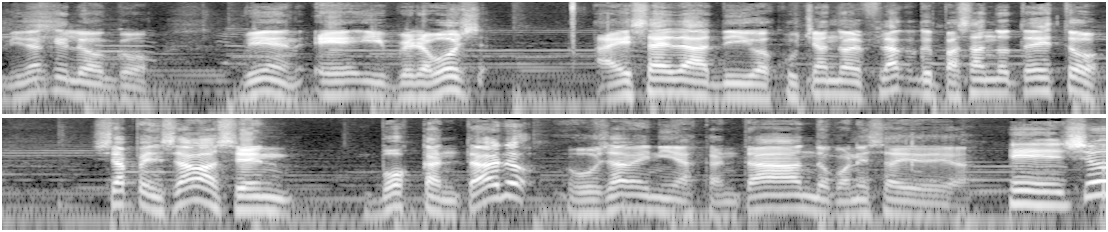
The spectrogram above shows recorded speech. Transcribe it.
Mirá qué loco. Bien, eh, y, pero vos a esa edad, digo, escuchando al flaco que pasándote esto, ¿ya pensabas en vos cantar o ya venías cantando con esa idea? Eh, yo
